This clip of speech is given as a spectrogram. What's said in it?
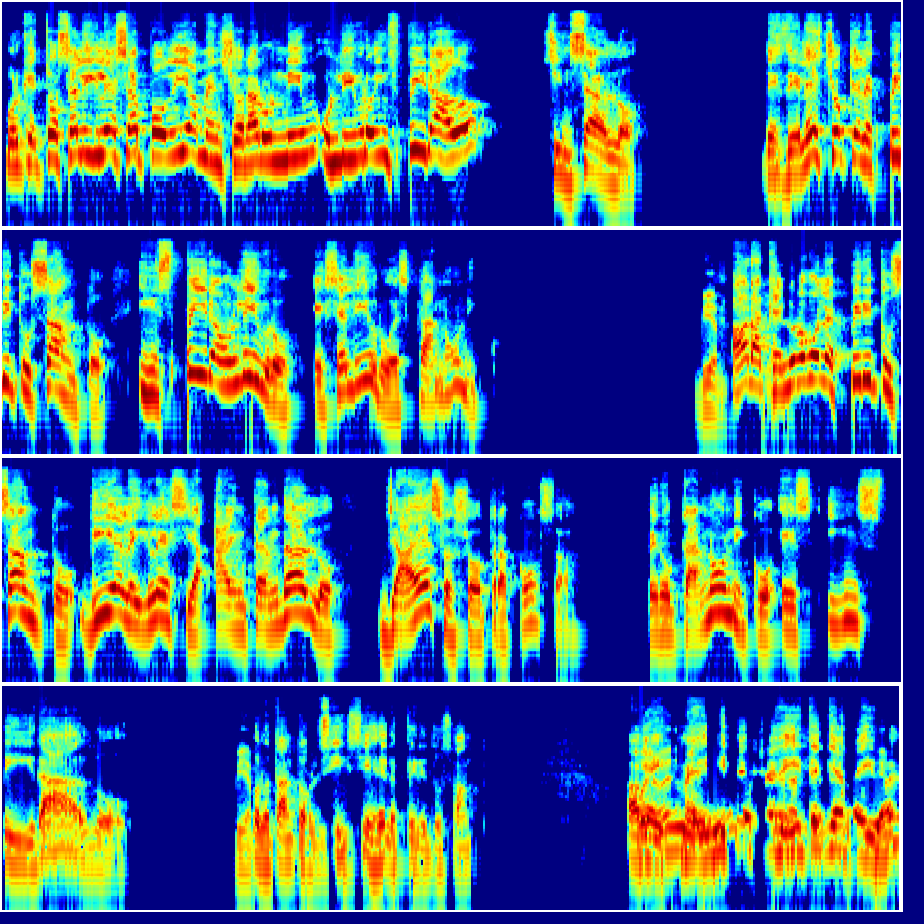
Porque entonces la iglesia podía mencionar un, un libro inspirado sin serlo. Desde el hecho que el Espíritu Santo inspira un libro, ese libro es canónico. Bien. Ahora que luego el Espíritu Santo guía a la iglesia a entenderlo, ya eso es otra cosa. Pero canónico es inspirado. Bien. Por lo tanto, sí, sí es el Espíritu Santo. me dijiste, que ya te iba. ¿eh?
